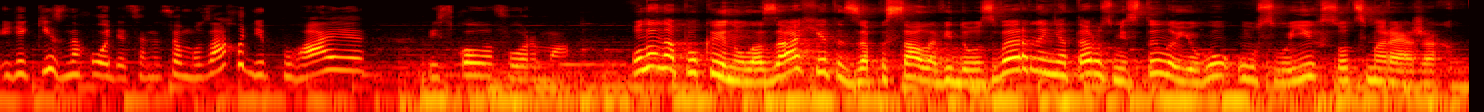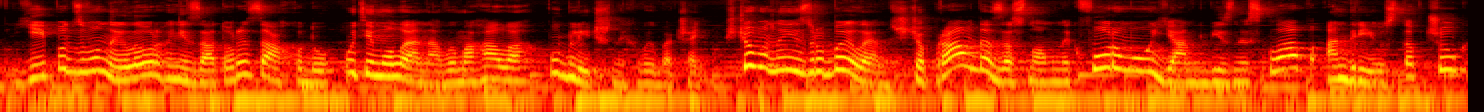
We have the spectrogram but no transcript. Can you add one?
які знаходяться на цьому заході, пугає військова форма. Олена покинула захід, записала відеозвернення та розмістила його у своїх соцмережах. Їй подзвонили організатори заходу. Утім, Олена вимагала публічних вибачень. Що вони і зробили? Щоправда, засновник форуму Young Business Club Андрій Остапчук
